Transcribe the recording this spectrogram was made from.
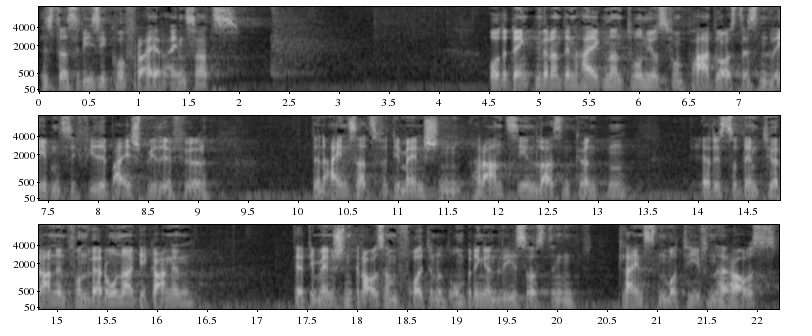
Ist das risikofreier Einsatz? Oder denken wir an den heiligen Antonius von Padua, aus dessen Leben sich viele Beispiele für den Einsatz für die Menschen heranziehen lassen könnten. Er ist zu dem Tyrannen von Verona gegangen, der die Menschen grausam foltern und umbringen ließ aus den kleinsten Motiven heraus.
